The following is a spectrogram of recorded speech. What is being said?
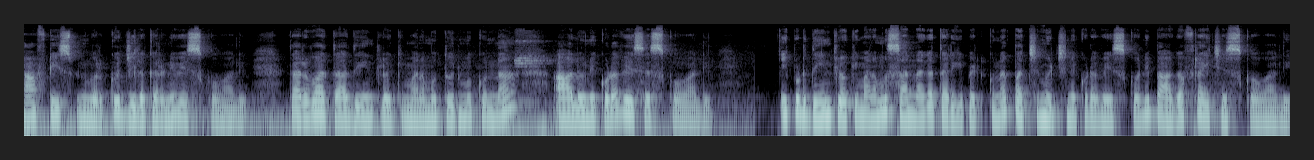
హాఫ్ టీ స్పూన్ వరకు జీలకర్రని వేసుకోవాలి. తర్వాత దీంట్లోకి మనము తురుముకున్న ఆలుని కూడా వేసేసుకోవాలి. ఇప్పుడు దీంట్లోకి మనము సన్నగా తరిగి పెట్టుకున్న పచ్చిమిర్చిని కూడా వేసుకొని బాగా ఫ్రై చేసుకోవాలి.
